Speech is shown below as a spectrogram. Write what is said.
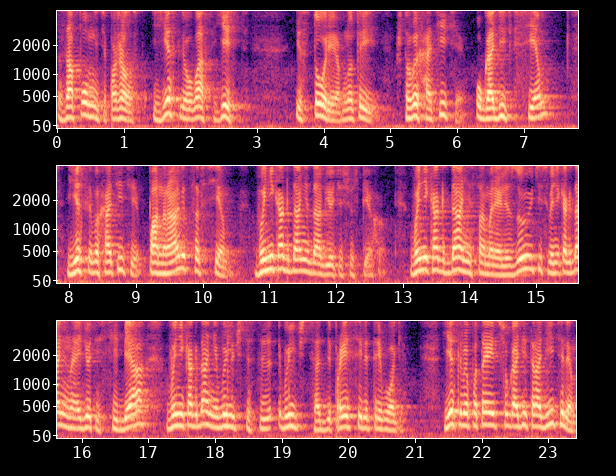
Запомните, пожалуйста, если у вас есть история внутри, что вы хотите угодить всем, если вы хотите понравиться всем – вы никогда не добьетесь успеха. Вы никогда не самореализуетесь, вы никогда не найдете себя, вы никогда не вылечитесь, вылечитесь от депрессии или тревоги. Если вы пытаетесь угодить родителям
